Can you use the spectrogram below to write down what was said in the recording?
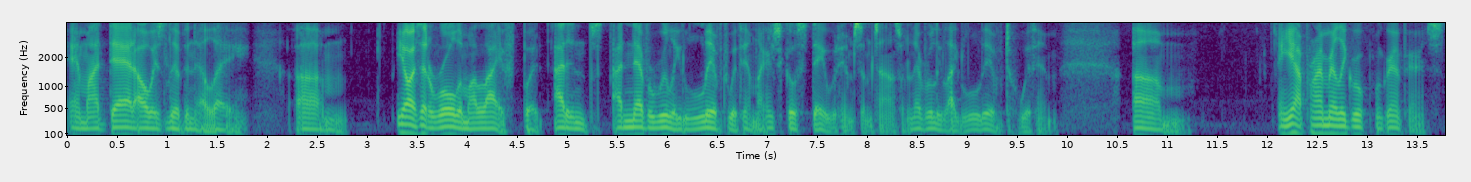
And my dad always lived in LA he always had a role in my life, but I didn't. I never really lived with him. Like I used to go stay with him sometimes, but I never really like lived with him. Um, and yeah, I primarily grew up with my grandparents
